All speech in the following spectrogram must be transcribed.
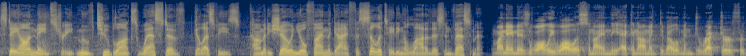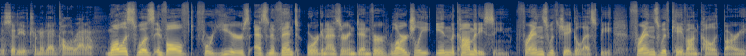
Stay on Main Street, move two blocks west of Gillespie's comedy show, and you'll find the guy facilitating a lot of this investment. My name is Wally Wallace, and I am the Economic Development Director for the City of Trinidad, Colorado. Wallace was involved for years as an event organizer in Denver, largely in the comedy scene. Friends with Jay Gillespie, friends with Kayvan Khalatbari,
